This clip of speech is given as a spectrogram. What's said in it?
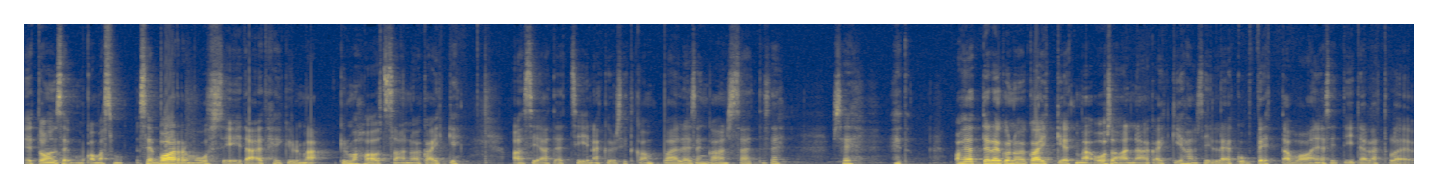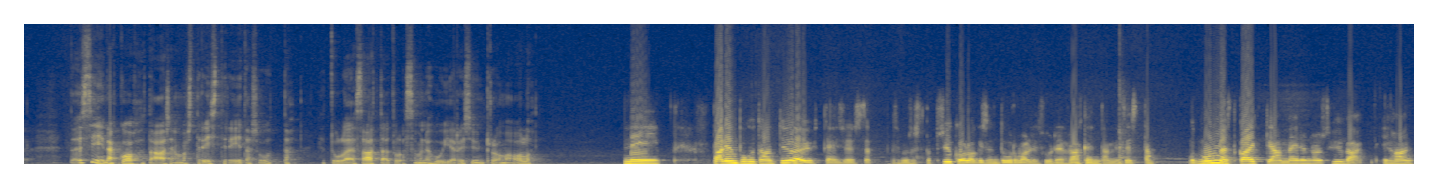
et on se mukamassa se varmuus siitä, että hei, kyllä mä, kyllä mä haltsaan nuo kaikki asiat, että siinä kyllä sitten kamppailee sen kanssa, että se, se että ajatteleeko nuo kaikki, että mä osaan nämä kaikki ihan silleen kuin vettä vaan, ja sitten itsellä tulee, siinä kohtaa semmoista ristiriitaisuutta, ja tulee, saattaa tulla semmoinen huijarisyndrooma-olo. Niin. Paljon puhutaan työyhteisöissä semmoisesta psykologisen turvallisuuden rakentamisesta, mutta mun mielestä kaikkea meidän olisi hyvä ihan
